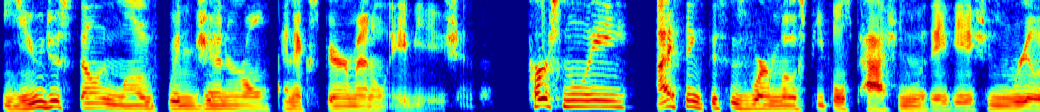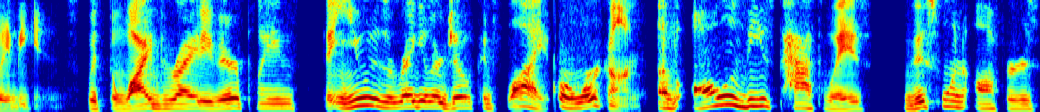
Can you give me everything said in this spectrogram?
you just fell in love with general and experimental aviation. Personally, I think this is where most people's passion with aviation really begins, with the wide variety of airplanes that you as a regular Joe could fly or work on. Of all of these pathways, this one offers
